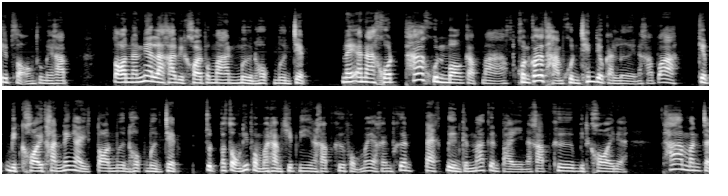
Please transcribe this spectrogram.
2022 ถูกไหมครับ ตอนนั้นเนี่ยราคาบิตคอยประมาณ 1 6 0 0 0 1 7 0ในอนาคตถ้าคุณมองกลับมา คนก็จะถามคุณเช่นเดียวกันเลยนะครับ ว่าเก็บบิตคอยทันได้ไงตอน 1 6 0 0 0 1 7จุดประสงค์ที่ผมมาทำคลิปนี้นะครับ คือผมไม่อยากให้เพื่อนแตกตื่นกันมากเกินไปนะครับ คือบิตคอยเนี่ย ถ้ามันจะ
